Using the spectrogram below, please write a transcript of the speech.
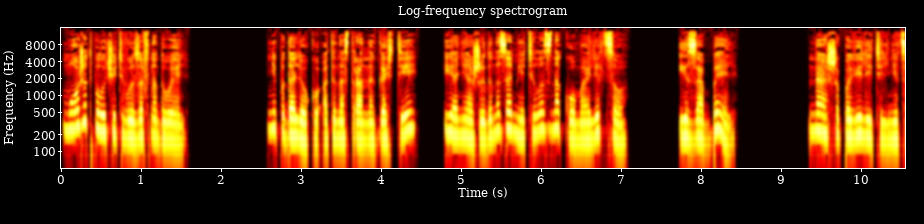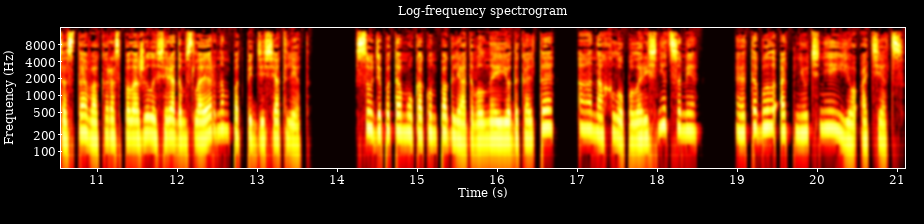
может получить вызов на дуэль. Неподалеку от иностранных гостей я неожиданно заметила знакомое лицо. Изабель. Наша повелительница ставок расположилась рядом с Лаэрном под 50 лет. Судя по тому, как он поглядывал на ее декольте, а она хлопала ресницами, это был отнюдь не ее отец.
